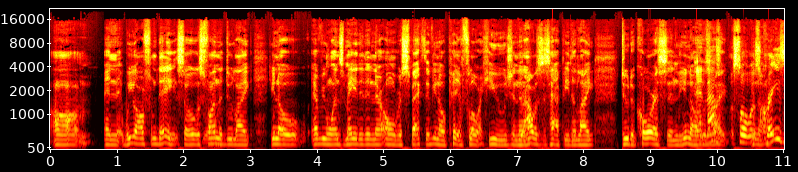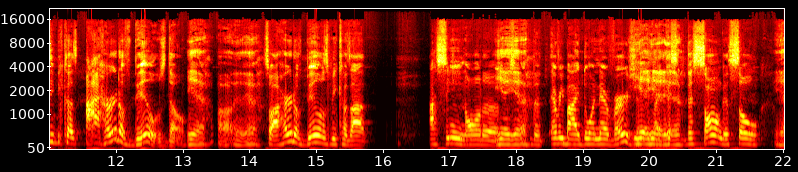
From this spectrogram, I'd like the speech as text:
Um and we all from days, so it was fun to do. Like you know, everyone's made it in their own respective. You know, Pitt and Flo are huge, and then I was just happy to like do the chorus, and you know, it And was that's like so you it's know, crazy because I heard of Bills though. Yeah, uh, yeah, So I heard of Bills because I I seen all the Yeah, yeah. the everybody doing their version. Yeah, yeah, like this, yeah. this song is so Yeah.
